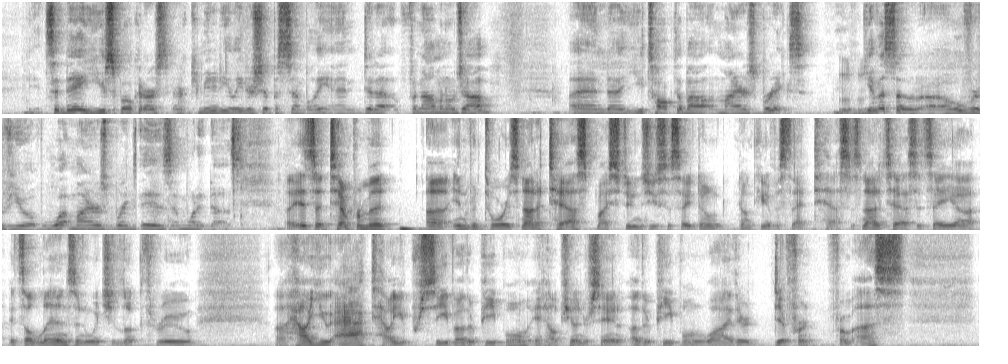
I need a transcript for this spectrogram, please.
Today, you spoke at our, our community leadership assembly and did a phenomenal job. And uh, you talked about Myers Briggs. Mm-hmm. Give us an overview of what Myers Briggs is and what it does. Uh, it's a temperament uh, inventory. It's not a test. My students used to say, "Don't don't give us that test." It's not a test. It's a uh, it's a lens in which you look through uh, how you act, how you perceive other people. It helps you understand other people and why they're different from us.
